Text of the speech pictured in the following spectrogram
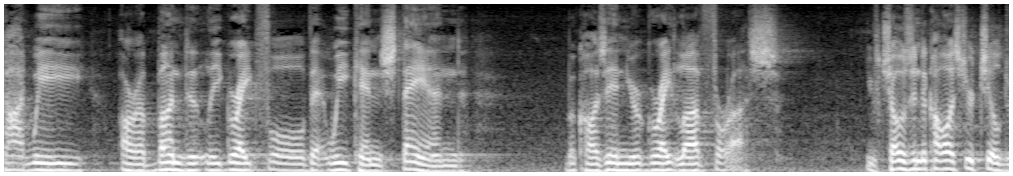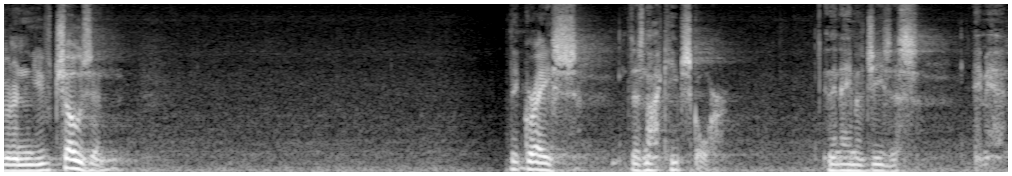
God, we are abundantly grateful that we can stand because in your great love for us, you've chosen to call us your children. You've chosen that grace does not keep score. In the name of Jesus, amen.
